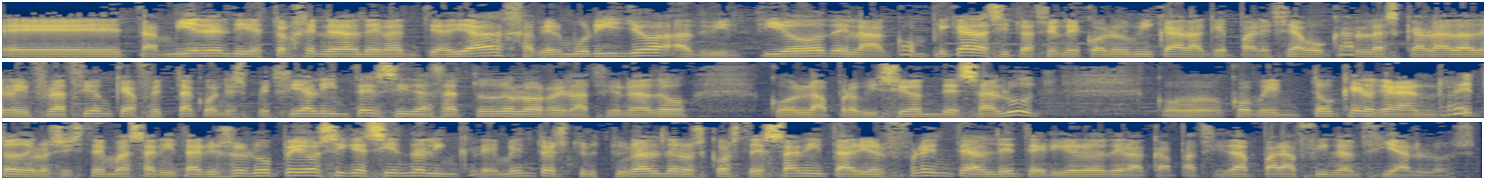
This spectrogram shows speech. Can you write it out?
Eh, también el director general de la entidad, Javier Murillo, advirtió de la complicada situación económica a la que parece abocar la escalada de la inflación que afecta con especial intensidad a todo lo relacionado con la provisión de salud comentó que el gran reto de los sistemas sanitarios europeos sigue siendo el incremento estructural de los costes sanitarios frente al deterioro de la capacidad para financiarlos.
